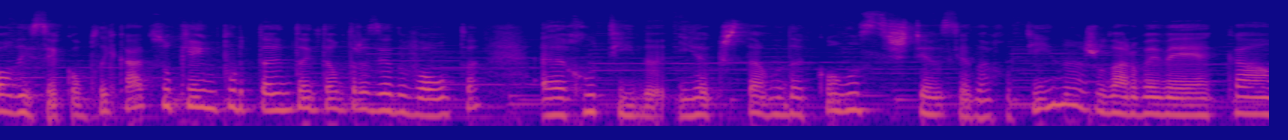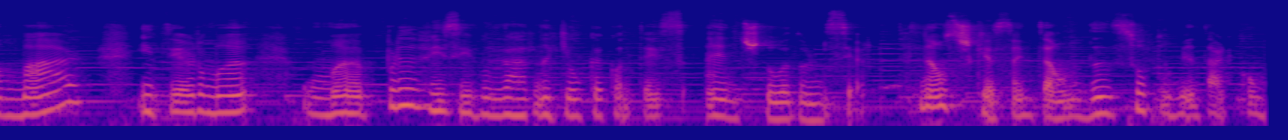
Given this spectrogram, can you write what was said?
podem ser complicados, o que é importante então trazer de volta a rotina e a questão da consistência da rotina, ajudar o bebê a acalmar e ter uma, uma previsibilidade naquilo que acontece antes do adormecer. Não se esqueça então de suplementar com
